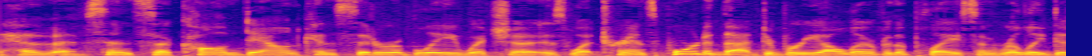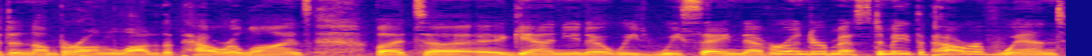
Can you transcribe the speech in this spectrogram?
have, have, since uh, calmed down considerably, which uh, is what transported that debris all over the place and really did a number on a lot of the power lines. But uh, again, you know, we, we say never underestimate the power of wind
